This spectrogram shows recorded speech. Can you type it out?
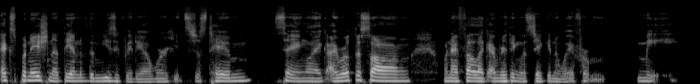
explanation at the end of the music video where it's just him saying like I wrote the song when I felt like everything was taken away from me.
